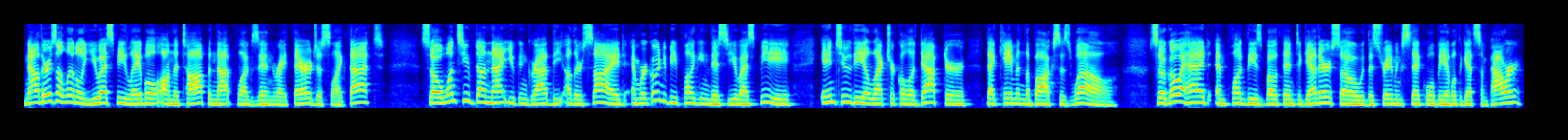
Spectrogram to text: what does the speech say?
Now there's a little USB label on the top and that plugs in right there, just like that. So once you've done that, you can grab the other side and we're going to be plugging this USB into the electrical adapter that came in the box as well. So go ahead and plug these both in together so the streaming stick will be able to get some power.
